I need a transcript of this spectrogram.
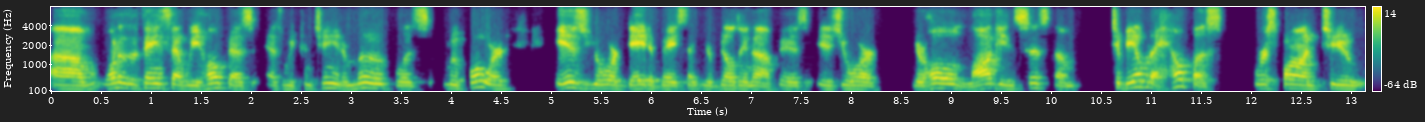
Um, one of the things that we hope as as we continue to move was move forward is your database that you're building up is is your your whole logging system to be able to help us respond to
